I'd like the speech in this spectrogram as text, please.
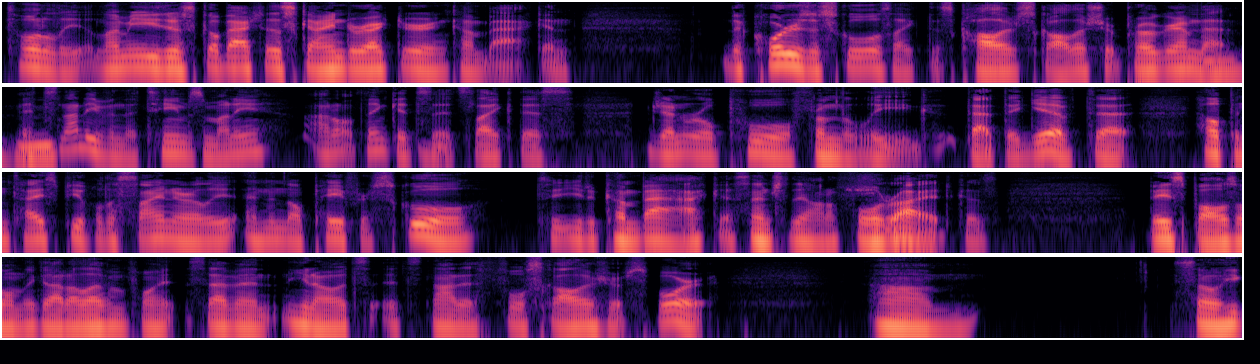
totally. Let me just go back to the Skyline director and come back. And the quarters of school is like this college scholarship program that mm-hmm. it's not even the team's money. I don't think it's it's like this general pool from the league that they give to help entice people to sign early, and then they'll pay for school to you to come back essentially on a full sure. ride because baseball's only got 11.7 you know it's it's not a full scholarship sport um so he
